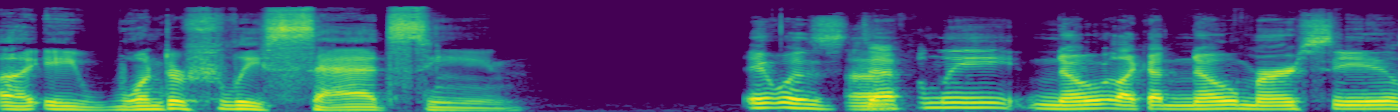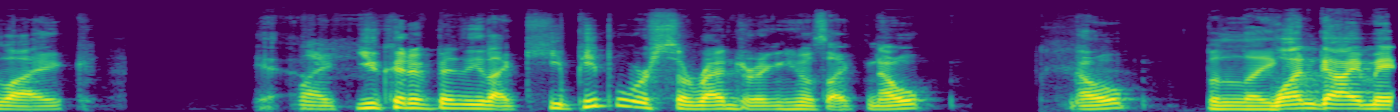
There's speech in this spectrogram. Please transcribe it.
a, a wonderfully sad scene It was Uh, definitely no like a no mercy like yeah. like you could have been like he people were surrendering. He was like, nope, nope. but like one guy made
